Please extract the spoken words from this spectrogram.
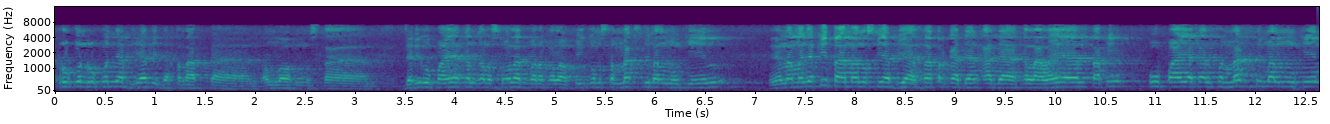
Rukun-rukunnya dia tidak terapkan. Allah musta'an. Jadi upayakan kalau sholat barakallahu fikum semaksimal mungkin. Yang namanya kita manusia biasa terkadang ada kelalaian tapi upayakan semaksimal mungkin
